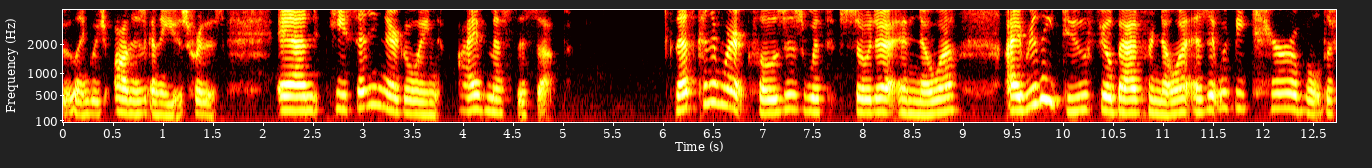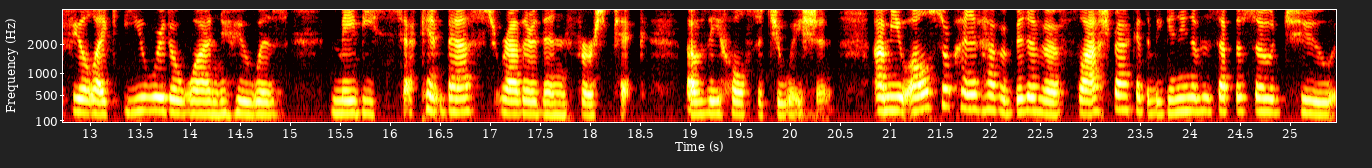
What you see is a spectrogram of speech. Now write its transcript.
language Anna is going to use for this. And he's sitting there going, I've messed this up. That's kind of where it closes with Soda and Noah. I really do feel bad for Noah, as it would be terrible to feel like you were the one who was maybe second best rather than first pick of the whole situation. Um, you also kind of have a bit of a flashback at the beginning of this episode to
